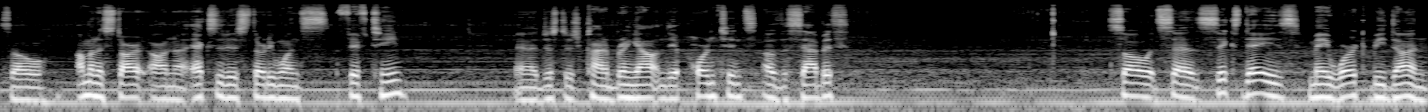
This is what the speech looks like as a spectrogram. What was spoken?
So I'm going to start on uh, Exodus 31 15, uh, just to kind of bring out the importance of the Sabbath. So it says, Six days may work be done,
